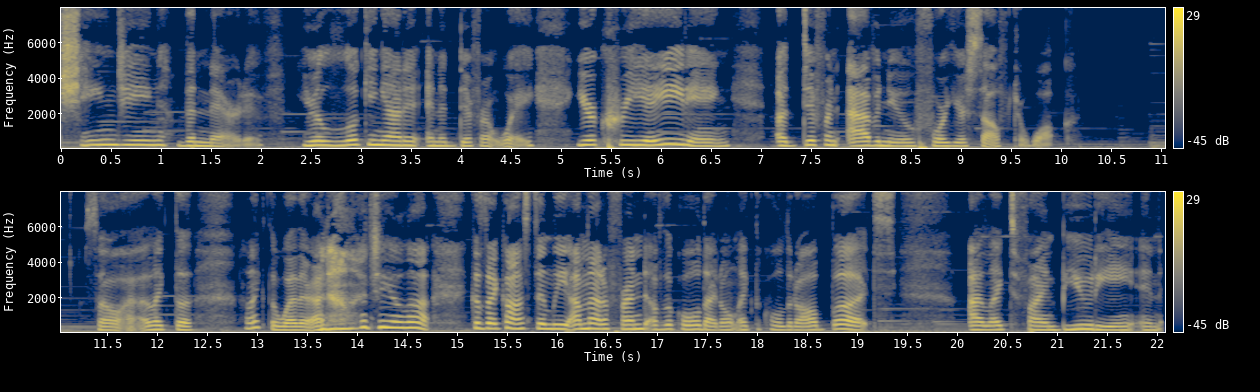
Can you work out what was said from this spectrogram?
changing the narrative. You're looking at it in a different way. You're creating a different avenue for yourself to walk. So I, I like the I like the weather analogy a lot because I constantly I'm not a friend of the cold. I don't like the cold at all, but I like to find beauty in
